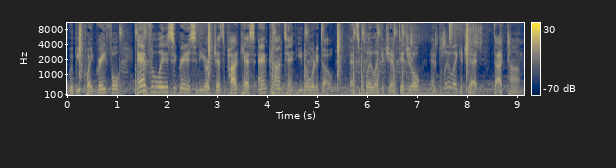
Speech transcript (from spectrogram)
we'd be quite grateful. And for the latest and greatest in New York Jets podcasts and content, you know where to go. That's Play Like a Jet Digital and PlayLikeAJet.com.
